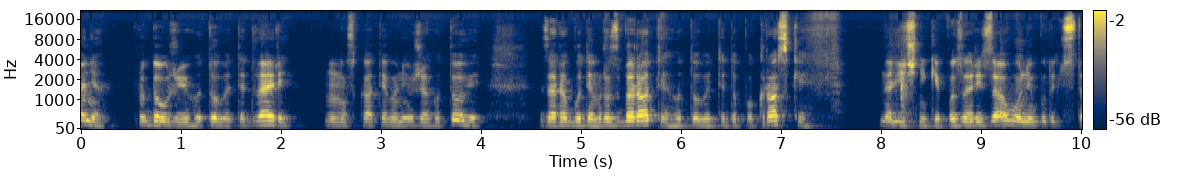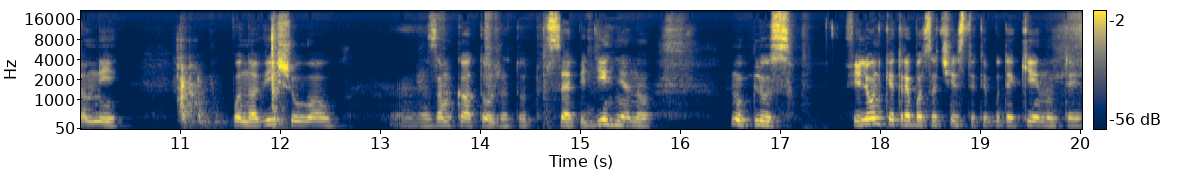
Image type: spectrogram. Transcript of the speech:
питання. Продовжую готувати двері. Можна сказати, вони вже готові. Зараз будемо розбирати, готувати до покраски. Налічники позарізав, вони будуть вставні. Понавішував. Е, Замка теж тут все підігняно. Ну, плюс фільонки треба зачистити, буде кинути.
